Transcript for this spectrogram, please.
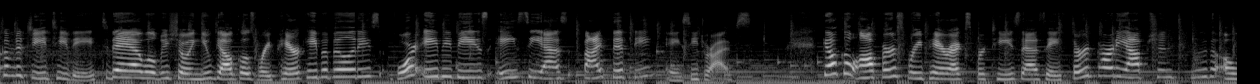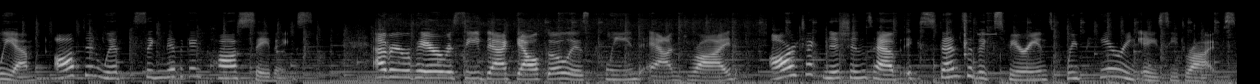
to GTV. Today I will be showing you Galco's repair capabilities for ABB's ACS 550 AC drives. Galco offers repair expertise as a third-party option to the OEM, often with significant cost savings. Every repair received at Galco is cleaned and dried. Our technicians have extensive experience repairing AC drives.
